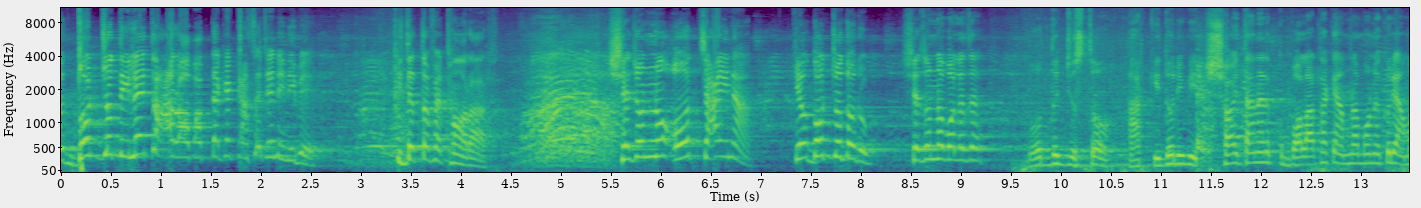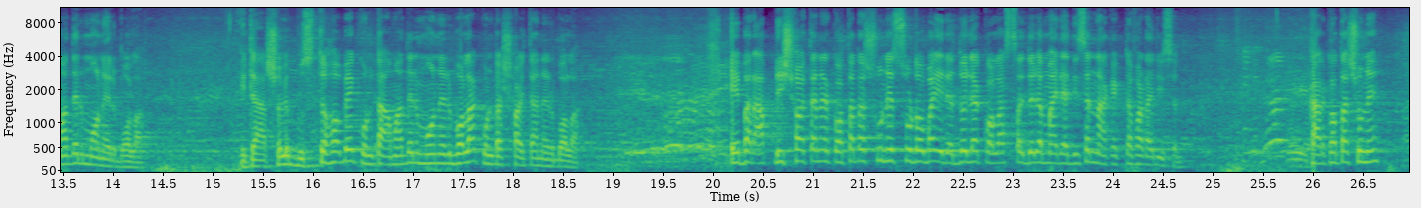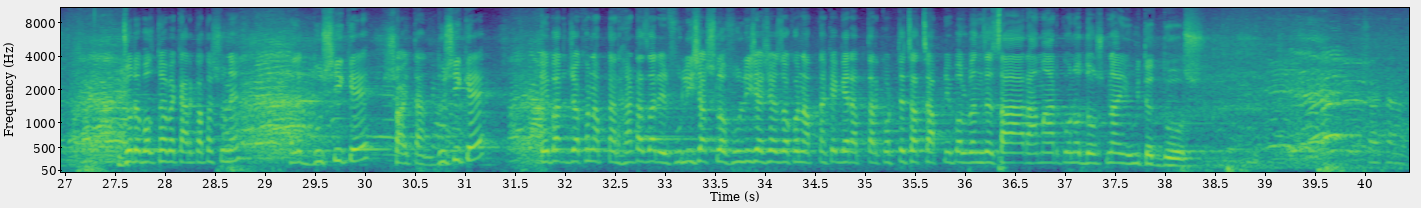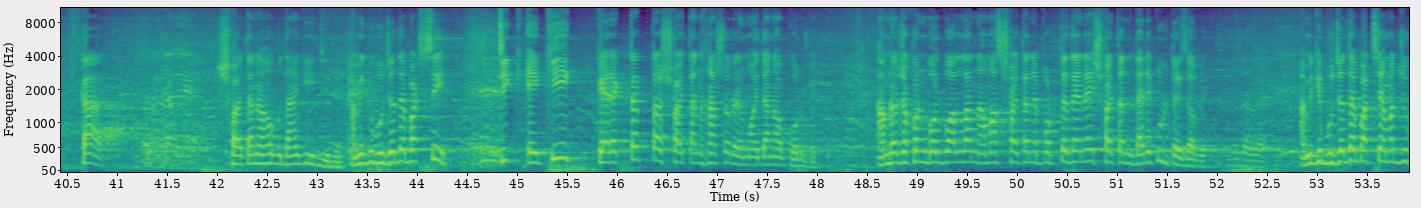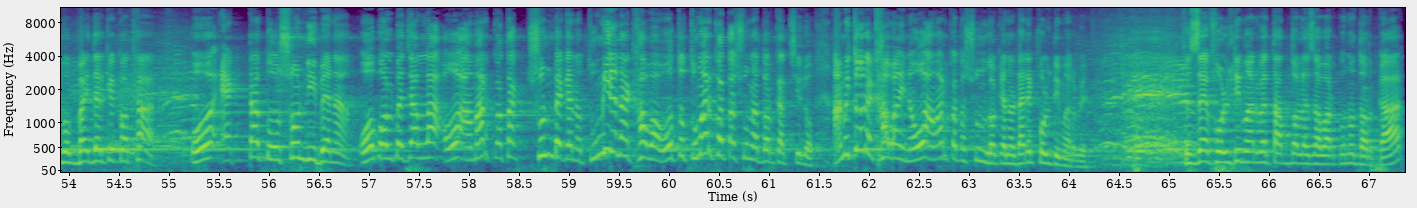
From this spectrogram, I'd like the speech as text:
তো ধৈর্য দিলে তো আরও আপনাকে কাছে টেনে নিবে। ইতে তো ফেঠর আর। সেজন্য ও চায় না, কেউ ধৈর্য ধরুক। সেজন্য বলে যে ধৈর্যস্ত আর কি ধরিবি? শয়তানের বলাটাকে আমরা মনে করি আমাদের মনের বলা। এটা আসলে বুঝতে হবে কোনটা আমাদের মনের বলা, কোনটা শয়তানের বলা। এবার আপনি শয়তানের কথাটা শুনে ছোট ভাই রে দইলা কলার সাই দইলা মাইরা দিয়েছেন নাক একটা ফাটাই দিছেন। কার কথা শুনে? জোরে বলতে হবে কার কথা শুনে? তাহলে দোষীকে শয়তান, দোষীকে? এবার যখন আপনার হাঁটাজারের পুলিশ আসলো, পুলিশ এসে যখন আপনাকে গ্রেপ্তার করতে চাচ্ছে, আপনি বলবেন যে, স্যার, আমার কোনো দোষ নাই উইতে দোষ। কার? শয়তানে হব দায় কি জিদি আমি কি বুঝাতে পারছি? ঠিক একই ক্যারেক্টারটা শয়তান হাসরের ময়দানেও করবে। আমরা যখন বলব, আল্লাহ নামাজ শয়তানে পড়তে দেয় নাই, শয়তান ডাইরেক্ট উল্টে যাবে। আমি কি বুঝাতে পারছি আমার যুবক ভাইদেরকে কথা? ও একটা দোষও নিবে না। ও বলবে যে, আল্লাহ, ও আমার কথা শুনবে কেন? তুমি না খাওয়া, ও তো তোমার কথা শোনা দরকার ছিল। আমি তো ওরে খাওয়াই না, ও আমার কথা শুনলো কেন? ডাইরেক্ট পোল্টি মারবে। তো যে পোল্টি মারবে, তার দলে যাওয়ার কোনো দরকার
